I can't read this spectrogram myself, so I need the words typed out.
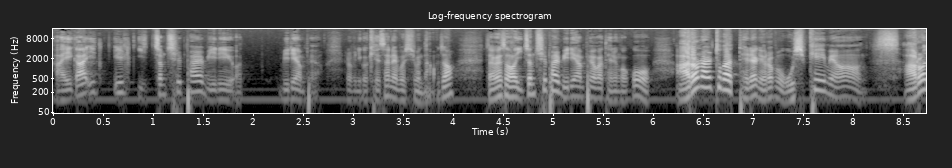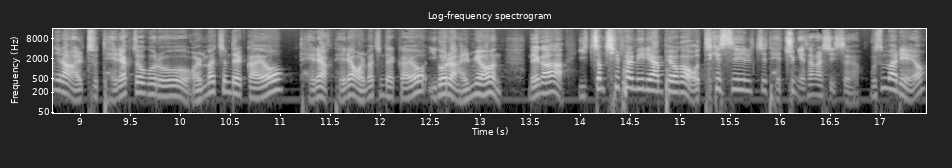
I가 2.78mW 미리암페어. 여러분 이거 계산해 보시면 나오죠? 자, 그래서 2.78 미리암페어가 되는 거고 R1 R2가 대략 여러분 50K면 R1이랑 R2 대략적으로 얼마쯤 될까요? 대략 대략 얼마쯤 될까요? 이거를 알면 내가 2.78 미리암페어가 어떻게 쓰일지 대충 예상할 수 있어요. 무슨 말이에요?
